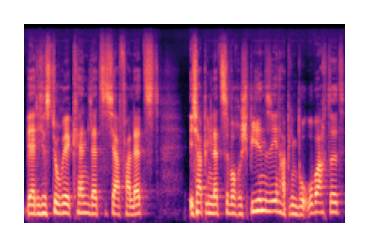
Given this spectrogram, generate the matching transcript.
wer die Historie kennt, letztes Jahr verletzt. Ich habe ihn letzte Woche spielen sehen, habe ihn beobachtet.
